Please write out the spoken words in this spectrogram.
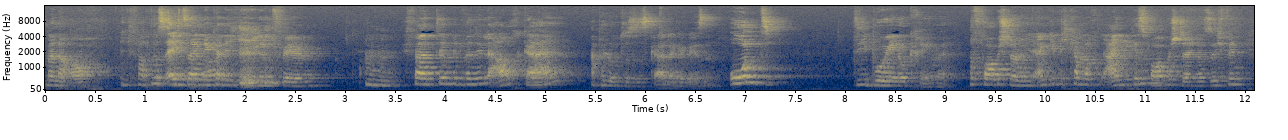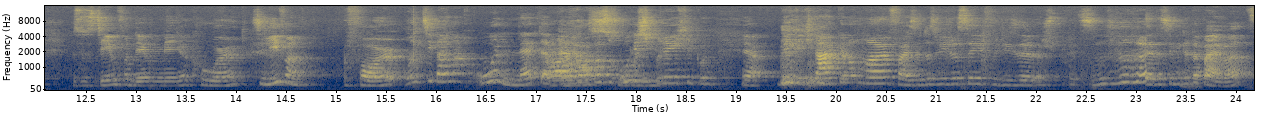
Meiner auch. Ich fand muss das echt sagen, den kann ich jedem empfehlen. Mhm. Ich fand den mit Vanille auch geil, aber Lotus ist geiler gewesen. Und die Bueno Creme. Vorbestellung. Angeblich kann man noch einiges vorbestellen. Also ich finde das System von dem mega cool. Sie liefern. Voll. Und sie waren auch urnett. Oh, er der hat war so so urgesprächig und Ja. wirklich danke nochmal, falls ihr das Video seht, für diese Spritzen. dass ihr wieder dabei wart.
